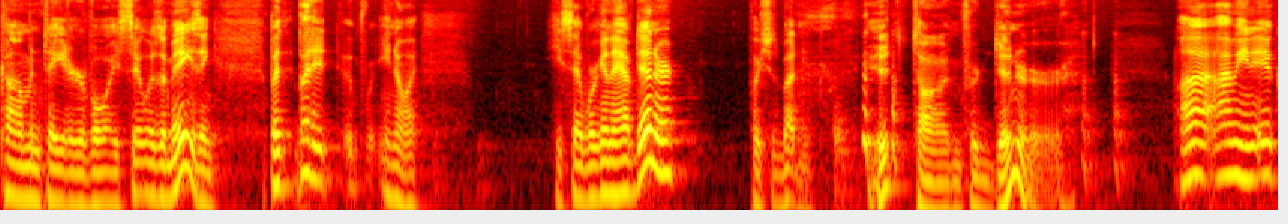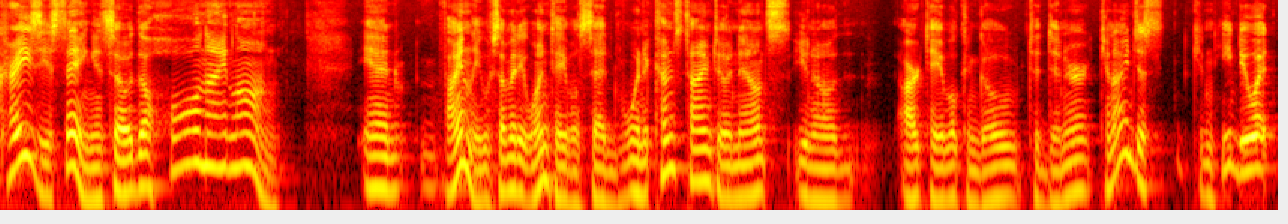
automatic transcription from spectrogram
commentator voice. It was amazing, but but it you know he said we're going to have dinner. Push the button. it's time for dinner. I mean, it craziest thing. And so the whole night long, and finally, somebody at one table said, when it comes time to announce, you know, our table can go to dinner, can I just, can he do it?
